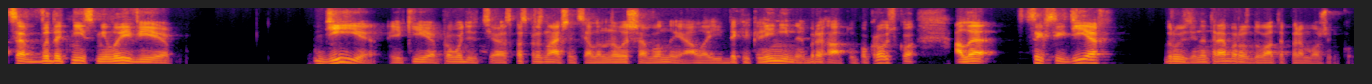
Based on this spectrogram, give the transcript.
це видатні, сміливі дії, які проводять е, спецпризначенці, але не лише вони, але й декілька лінійних бригад у Покровську. Але в цих всіх діях, друзі, не треба роздувати переможеньку.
